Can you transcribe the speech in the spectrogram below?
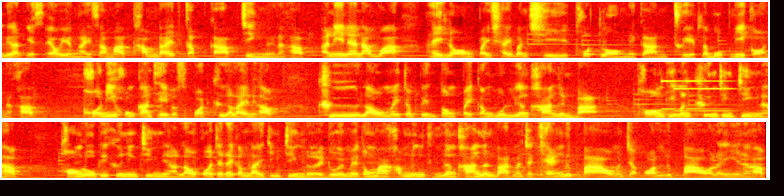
เลื่อน SL ยังไง สามารถทำได้กับกราฟจริงเลยนะครับ อันนี้แนะนำว่าให้ลองไปใช้บัญชีทดลองในการเทรดระบบนี้ก่อนนะครับ ข้อดีของการเทรดแบบสปอตคืออะไรนะครับ คือเราไม่จำเป็นต้องไปกังวลเรื่องค่าเงินบาท ทองที่มันขึ้นจริง ๆ นะครับ ทองโลกที่ขึ้นจริง ๆ เนี่ยเราก็จะได้กำไรจริง ๆ เลย โดยไม่ต้องมาคำนึงถึงเรื่องค่าเงินบาท มันจะแข็งหรือเปล่า มันจะอ่อนหรือเปล่าอะไรอย่างเงี้ยนะครับ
